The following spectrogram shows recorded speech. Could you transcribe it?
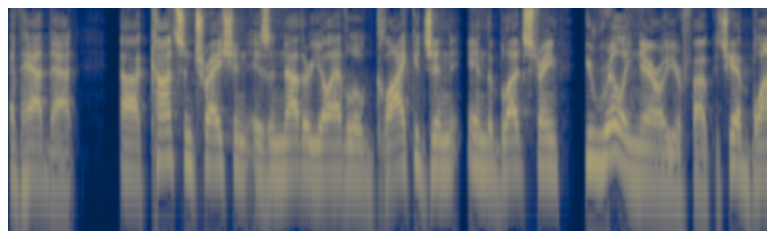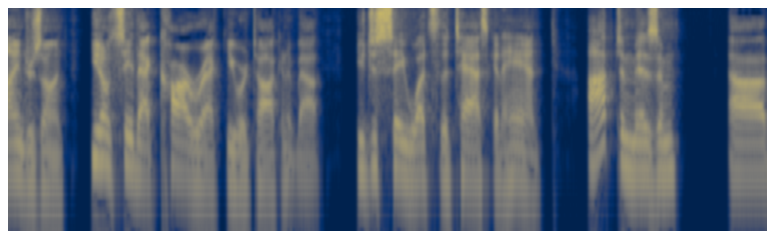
have had that. Uh, concentration is another. You'll have a little glycogen in the bloodstream. You really narrow your focus. You have blinders on. You don't see that car wreck you were talking about. You just see what's the task at hand. Optimism, uh,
